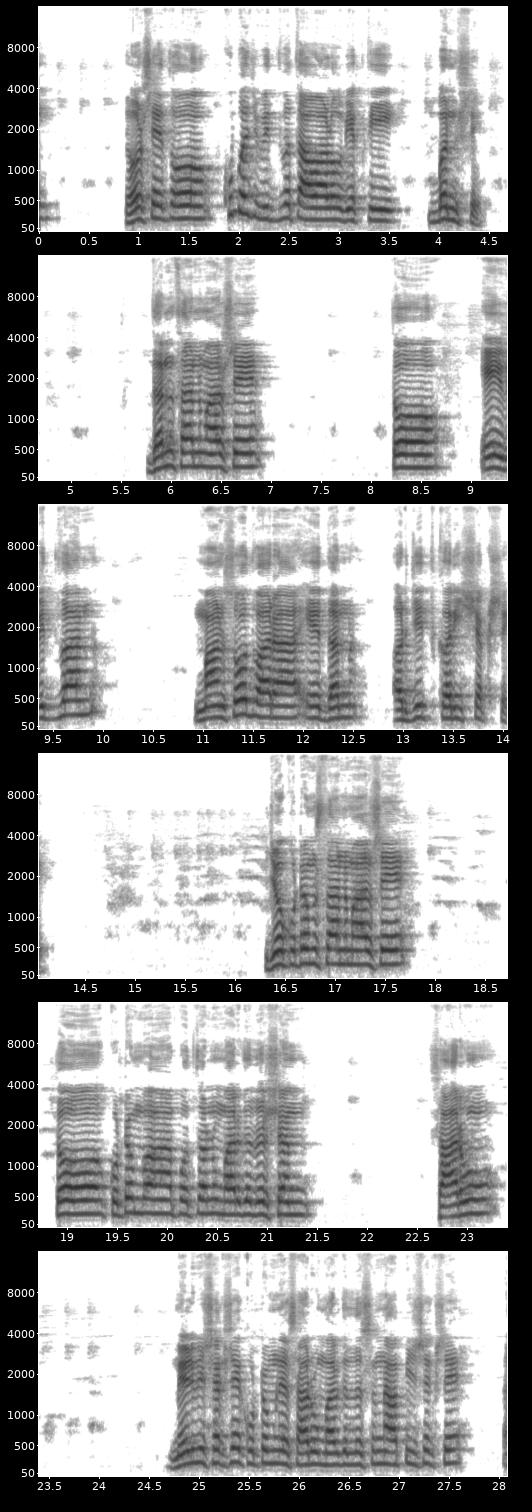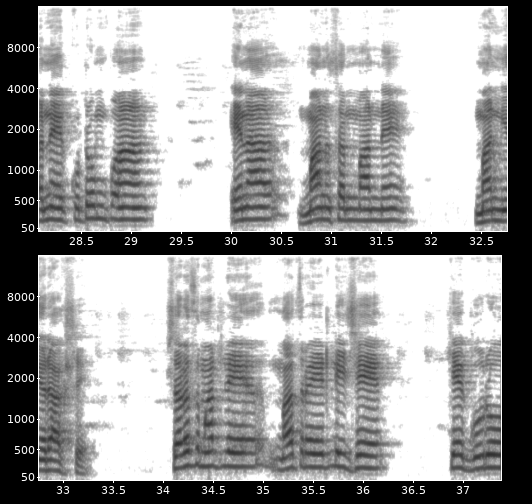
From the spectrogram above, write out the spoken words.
હશે તો ખૂબ જ વિદ્વતાવાળો વ્યક્તિ બનશે. ધનસ્થાનમાં હશે તો એ વિદ્વાન માણસો દ્વારા એ ધન અર્જિત કરી શકશે. જો કુટુંબ સ્થાનમાં હશે તો કુટુંબમાં પોતાનું માર્ગદર્શન સારું મેળવી શકશે, કુટુંબને સારું માર્ગદર્શન આપી શકશે અને કુટુંબ પણ એના માન સન્માનને માન્ય રાખશે. શરત માટે માત્ર એટલી છે કે ગુરુ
